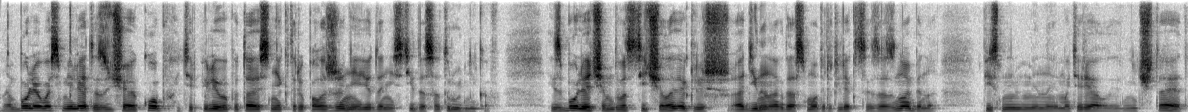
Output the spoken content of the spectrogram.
Более восьми лет изучаю КОП и терпеливо пытаюсь некоторые положения ее донести до сотрудников. Из более чем 20 человек лишь один иногда смотрит лекции Зазнобина, письменные материалы не читает,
